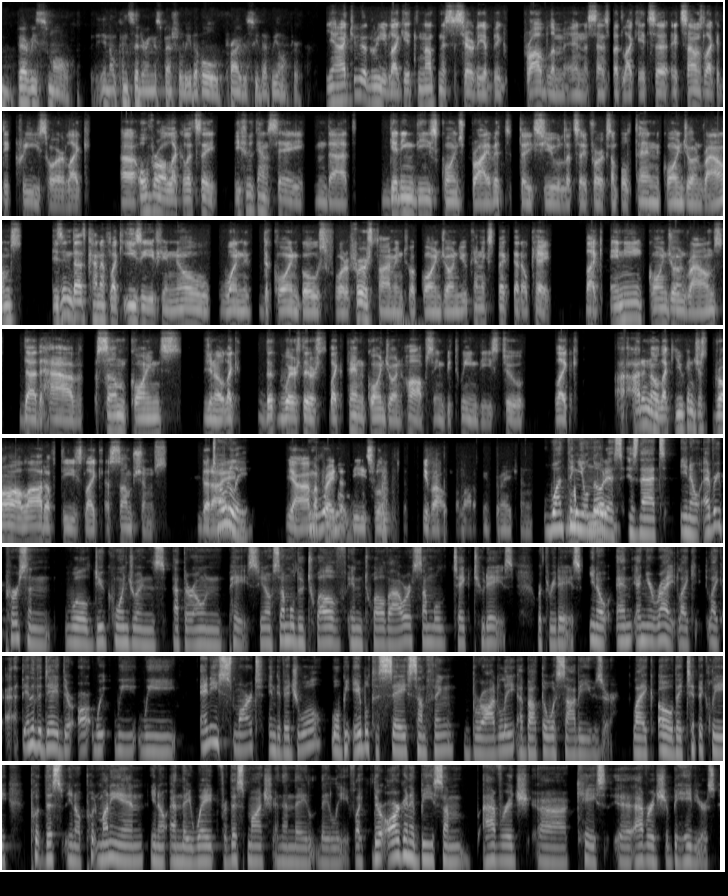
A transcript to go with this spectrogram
very small. You know, considering especially the whole privacy that we offer. Yeah, I do agree. Like, it's not necessarily a big problem in a sense, but like, it's a. It sounds like a decrease or like uh, overall. Like, let's say if you can say that getting these coins private takes you, let's say, for example, ten coin join rounds. Isn't that kind of like easy if you know when the coin goes for the first time into a coin join? You can expect that okay, like any coin join rounds that have some coins, you know, like that where there's like 10 coin join hops in between these two. Like I, I don't know like you can just draw a lot of these like assumptions that totally. I yeah i'm afraid that these will give out a lot of information. One thing you'll notice is that you know every person will do coin joins at their own pace. You know some will do 12 in 12 hours some will take two days or three days you know and and you're right like like at the end of the day there are we we we any smart individual will be able to say something broadly about the wasabi user like oh they typically put this you know put money in you know and they wait for this much and then they they leave. Like there are going to be some average uh, case uh, average behaviors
